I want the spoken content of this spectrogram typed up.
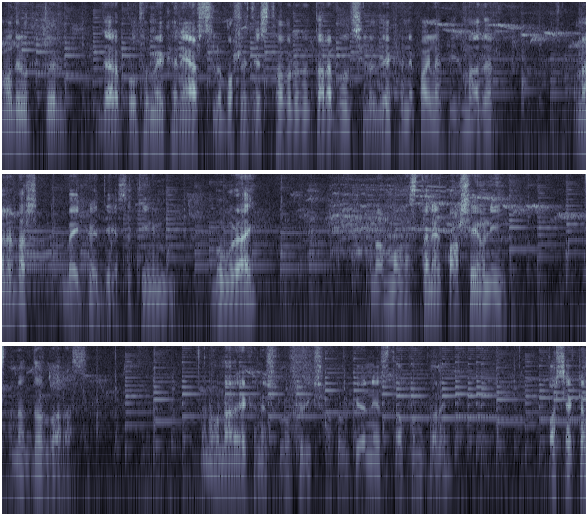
আমাদের উত্তর, যারা প্রথমে এখানে আসছিল, বসতি স্থাপনের জন্য তারা বলছিল যে এখানে পাগলা পীর মাজার, ওনারা বাস বাইর করে দিয়ে গেছে। তিনি বগুড়ায়, ওনার মহাস্থানের পাশে উনি ওনার দরবার আছে। কেন ওনারা এখানে ষোলো শরিক সকলকে এনে স্থাপন করে। পাশে একটা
